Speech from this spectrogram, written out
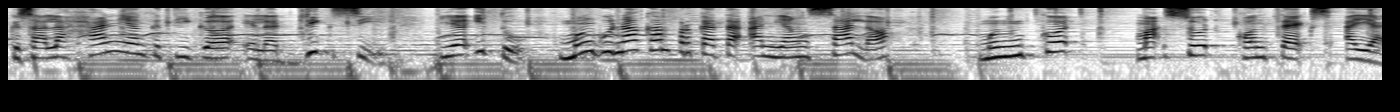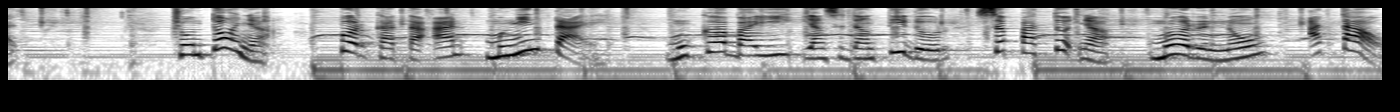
Kesalahan yang ketiga ialah diksi, iaitu menggunakan perkataan yang salah mengikut maksud konteks ayat. Contohnya, perkataan mengintai. Muka bayi yang sedang tidur sepatutnya merenung atau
